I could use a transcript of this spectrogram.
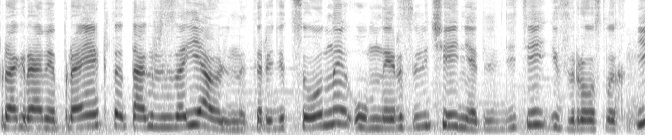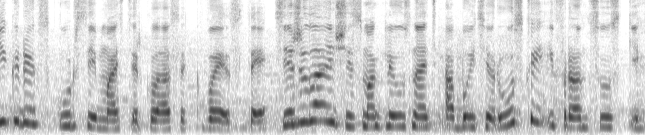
Программе проекта также заявлены традиционные умные развлечения для детей и взрослых, игры, экскурсии, мастер-классы, квесты. Все желающие смогли узнать о быте русской и французских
